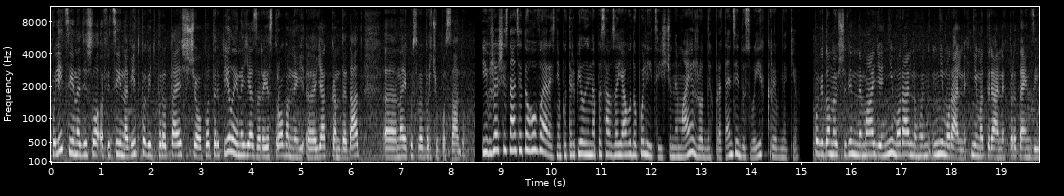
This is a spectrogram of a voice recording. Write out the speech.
Поліції надійшла офіційна відповідь про те, що потерпілий не є зареєстрований е, як кандидат е, на якусь виборчу посаду. І вже 16 вересня потерпілий написав заяву до поліції, що не має жодних претензій до своїх кривдників. Повідомив, що він не має ні морального, ні моральних, ні матеріальних претензій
